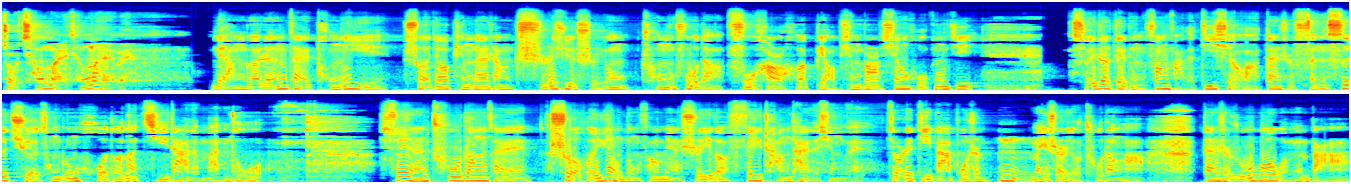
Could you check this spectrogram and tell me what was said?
就是强买强卖呗。两个人在同一社交平台上持续使用重复的符号和表情包相互攻击，随着这种方法的低效啊，但是粉丝却从中获得了极大的满足。虽然出征在社会运动方面是一个非常态的行为，就是这第八不是嗯没事儿就出征啊，但是如果我们把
